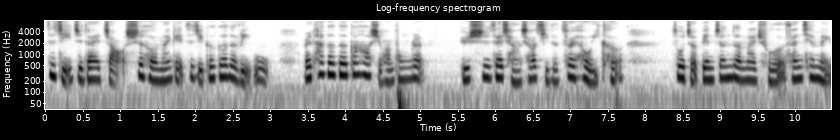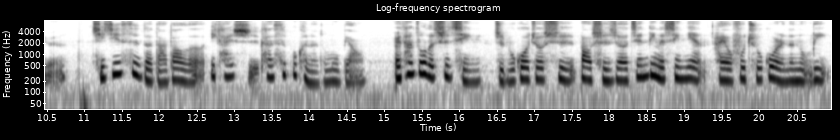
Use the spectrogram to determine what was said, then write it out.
自己一直在找适合买给自己哥哥的礼物，而他哥哥刚好喜欢烹饪。于是，在抢销期的最后一刻，作者便真的卖出了三千美元。奇迹似的达到了一开始看似不可能的目标，而他做的事情只不过就是保持着坚定的信念，还有付出过人的努力。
